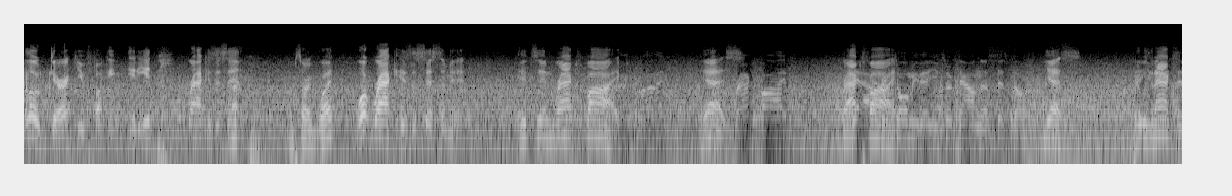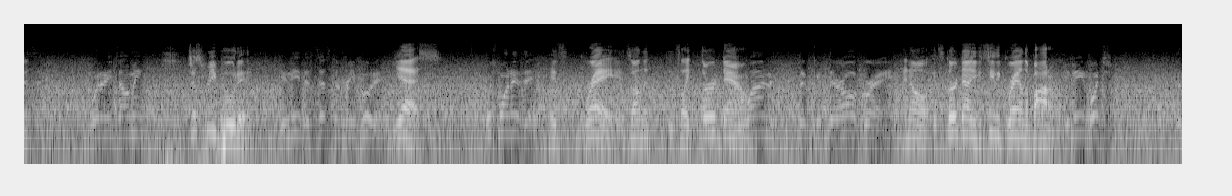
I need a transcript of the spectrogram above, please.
Hello, Derek, you fucking idiot. What rack is this in? Uh, I'm sorry, what? What rack is the system in? It's in rack 5. Rack five? Yes. Rack 5? Rack yeah, 5. told me that you took down the system. Yes. It was an accident. What did he tell me? Just reboot it. The system rebooted. Yes. Which one is it? It's gray. It's on the. It's like third The down. one, the, they're all gray. I know. It's third down. You can see the gray on the bottom. You need which? The,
